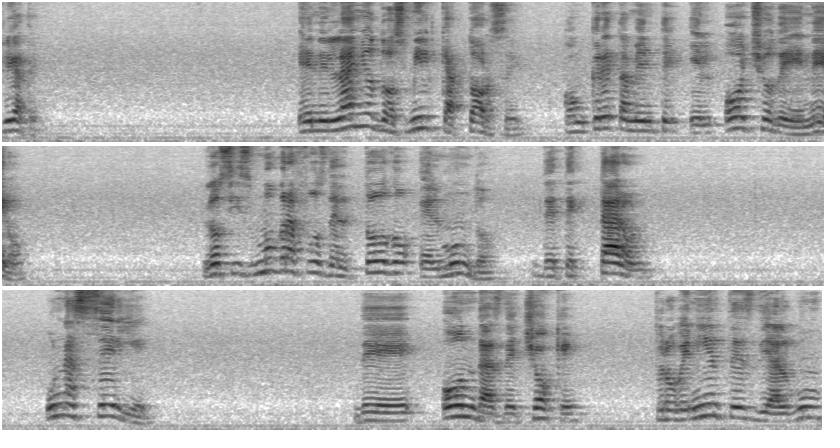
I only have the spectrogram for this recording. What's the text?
Fíjate, en el año 2014, concretamente el 8 de enero, los sismógrafos del todo el mundo detectaron una serie de ondas de choque provenientes de algún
